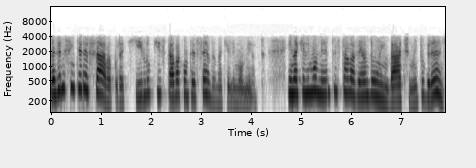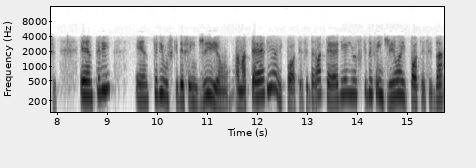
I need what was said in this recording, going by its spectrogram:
Mas ele se interessava por aquilo que estava acontecendo naquele momento. E naquele momento estava havendo um embate muito grande entre, entre os que defendiam a matéria, a hipótese da matéria, e os que defendiam a hipótese da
